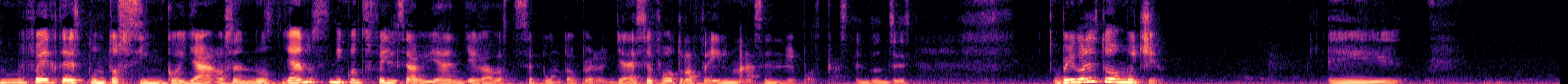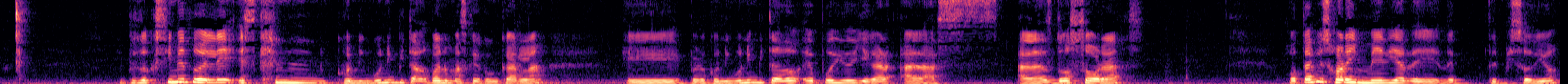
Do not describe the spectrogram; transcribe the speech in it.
un fail 3.5 ya, o sea, no, ya no sé ni cuántos fails habían llegado hasta ese punto, pero ya ese fue otro fail más en el podcast, entonces, pero igual estuvo muy chido. Eh, y pues lo que sí me duele es que con ningún invitado, bueno, más que con Carla, eh, pero con ningún invitado he podido llegar a las, a las dos horas, o tal vez hora y media de episodio,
